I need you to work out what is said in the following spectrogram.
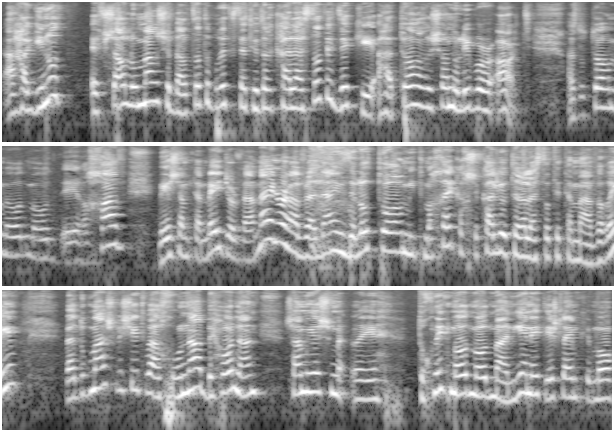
ההגינות אפשר לומר שבארצות הברית קצת יותר קל לעשות את זה כי התואר הראשון הוא ליבור ארט אז הוא תואר מאוד מאוד אה, רחב ויש שם את המייג'ור והמיינור אבל עדיין זה לא תואר מתמחה כך שקל יותר לעשות את המעברים. והדוגמה השלישית והאחרונה בהולנד שם יש אה, תוכנית מאוד מאוד מעניינת. יש להם כמו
